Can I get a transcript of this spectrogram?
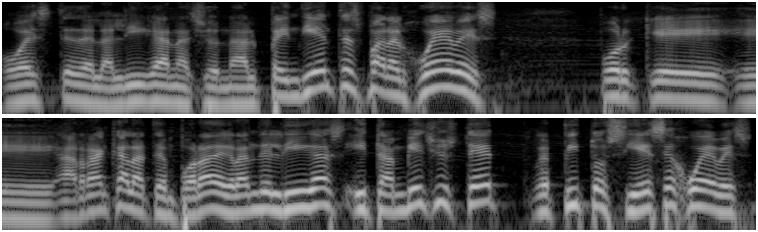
oeste de la Liga Nacional. Pendientes para el jueves, porque eh, arranca la temporada de Grandes Ligas. Y también si usted, repito, si ese jueves,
